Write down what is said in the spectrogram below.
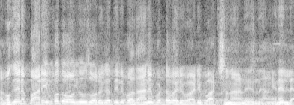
നമുക്കിങ്ങനെ പറയുമ്പോൾ തോന്നും സ്വർഗത്തിൽ പ്രധാനപ്പെട്ട പരിപാടി ഭക്ഷണമാണ് എന്ന് അങ്ങനെയല്ല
